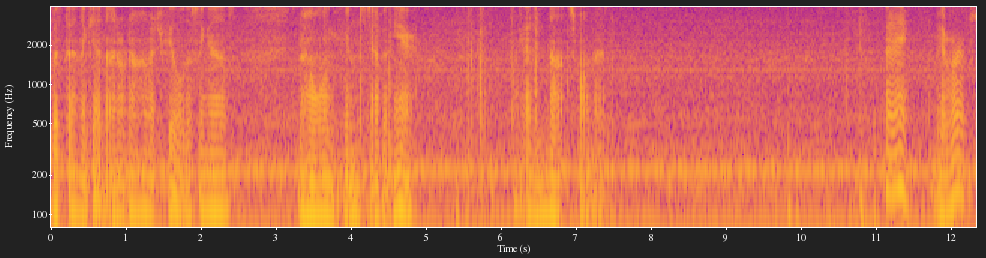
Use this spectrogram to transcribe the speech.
But then again, I don't know how much fuel this thing has, and how long it can stab in the air. Okay, I did not spawn that. But hey, it works.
